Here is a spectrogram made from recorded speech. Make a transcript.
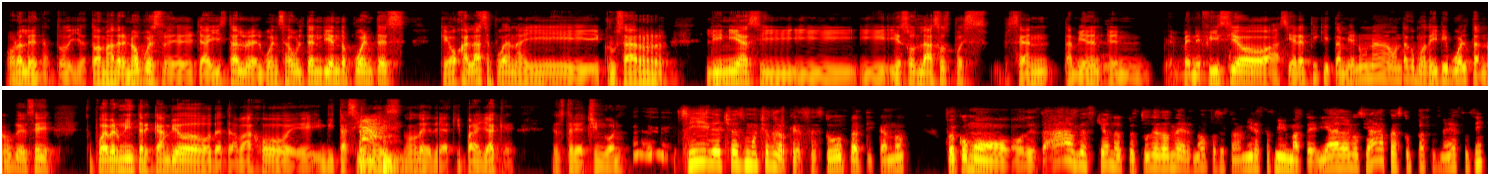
Órale, a, todo, a toda madre. No, pues eh, ya ahí está el, buen Saúl tendiendo puentes que ojalá se puedan ahí cruzar líneas y, y, esos lazos pues sean también en, beneficio hacia Eretic y también una onda como de ida y vuelta, ¿no? Que, ese, que puede haber un intercambio de trabajo, eh, invitaciones, ¿no? De, de aquí para allá, que eso estaría chingón. Sí, de hecho es mucho de lo que se estuvo platicando fue como, desde, ah, pues, ¿qué onda? Pues, ¿tú de dónde eres? No, pues, esto, mira, este es mi material, algo así, ah, pues, tú pásame esto, sí.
